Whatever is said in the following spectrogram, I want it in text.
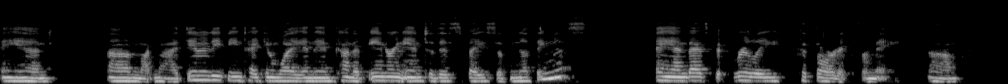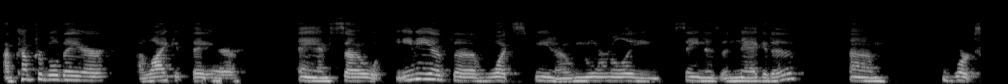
and um, like my identity being taken away and then kind of entering into this space of nothingness. And that's really cathartic for me. Um, I'm comfortable there. I like it there. And so any of the what's, you know, normally seen as a negative um, works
